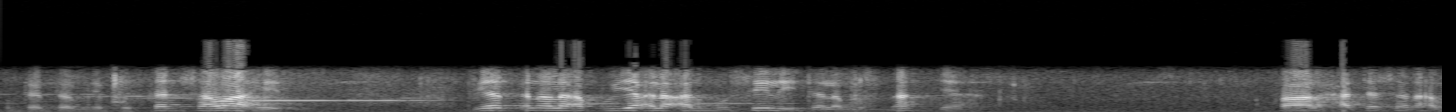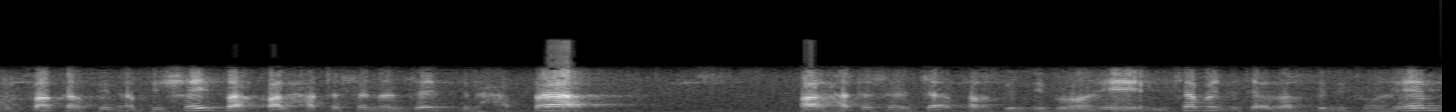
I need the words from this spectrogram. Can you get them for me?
Kemudian dia menyebutkan syawahid. Diatkan oleh Abu Ya'la al-Musili dalam musnadnya. Qal hadatsana Abu Bakar bin Abi Syaibah, qal hadatsana Zaid bin Habab, qal hadatsana Ja'far bin Ibrahim. Siapa itu Ja'far bin Ibrahim?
